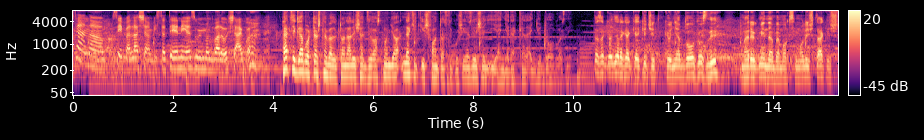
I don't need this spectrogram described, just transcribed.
utána szépen lassan visszatérni az úgymond valóságba. Herceg Gábor testnevelő tanár és edző azt mondja, nekik is fantasztikus érzés egy ilyen gyerekkel együtt dolgozni. Ezek a gyerekek egy kicsit könnyebb dolgozni, mert ők mindenben maximalisták, és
